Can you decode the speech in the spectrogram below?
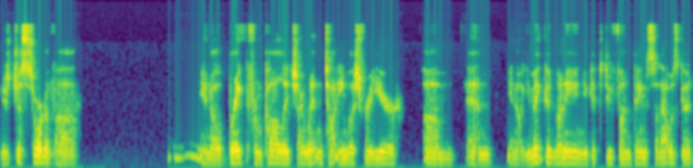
it was just sort of a, you know, break from college. I went and taught English for a year. Um, and, you know, you make good money and you get to do fun things. So that was good.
